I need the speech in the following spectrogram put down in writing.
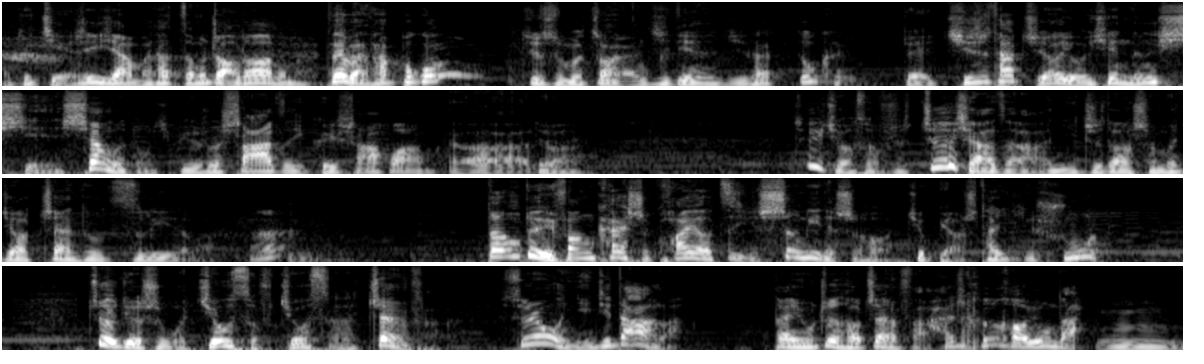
啊，就解释一下嘛，他怎么找到的嘛？再把他不光就什么照相机、电视机，它都可以对，其实它只要有一些能显像的东西，比如说沙子也可以沙画嘛。啊，对吧？？这个角色是这下子啊，你知道什么叫战斗资历了吧？啊，当对方开始夸耀自己胜利的时候，就表示他已经输了。这就是我 Joseph Joseph 的战法。虽然我年纪大了，但用这套战法还是很好用的。嗯，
